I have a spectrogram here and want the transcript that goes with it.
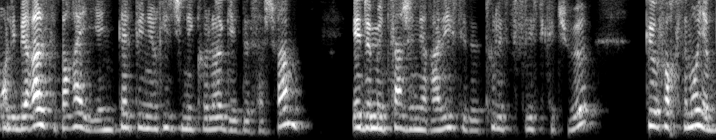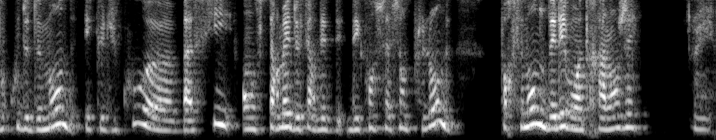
En libéral, c'est pareil. Il y a une telle pénurie de gynécologues et de sages-femmes, et de médecins généralistes et de tous les spécialistes que tu veux, que forcément, il y a beaucoup de demandes et que du coup, euh, bah, si on se permet de faire des, consultations plus longues, forcément, nos délais vont être allongés. Oui.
